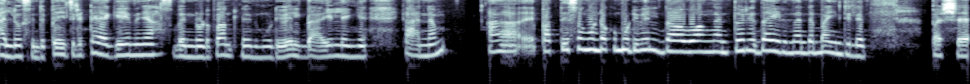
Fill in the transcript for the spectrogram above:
അല്ലോസിന്റെ പേജിൽ ടാഗ് ചെയ്യുന്ന ഞാൻ ഹസ്ബൻഡിനോട് പറഞ്ഞിട്ടുണ്ടായിരുന്നു മുടി വലുതായില്ലെങ്കിൽ കാരണം പത്ത് ദിവസം കൊണ്ടൊക്കെ മുടി വലുതാവും അങ്ങനത്തെ ഒരു ഇതായിരുന്നു എന്റെ മൈൻഡിൽ പക്ഷേ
